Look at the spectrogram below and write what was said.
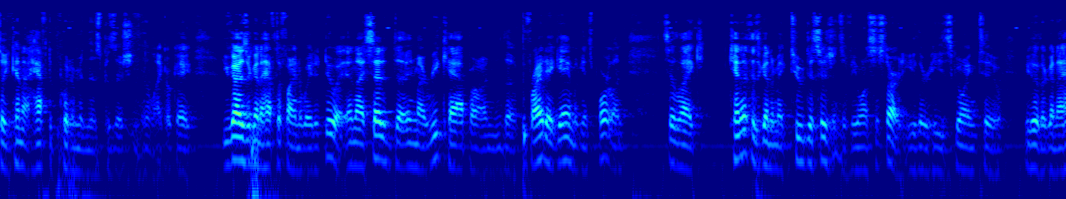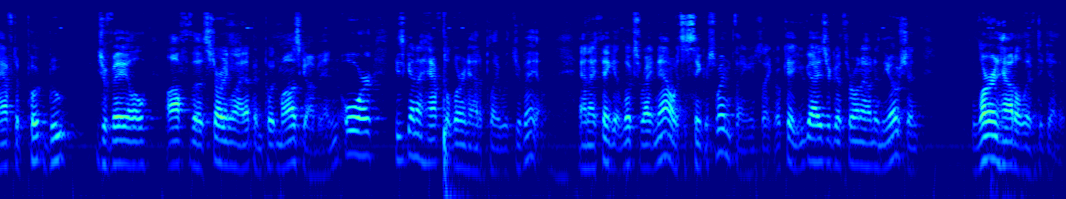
So you kind of have to put them in this position. They're like, okay, you guys are going to have to find a way to do it. And I said uh, in my recap on the Friday game against Portland. So like Kenneth is going to make two decisions if he wants to start. Either he's going to either they're going to have to put boot JaVale off the starting lineup and put Mozgov in, or he's going to have to learn how to play with JaVale. And I think it looks right now it's a sink or swim thing. It's like, okay, you guys are going to throw thrown out in the ocean. Learn how to live together.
